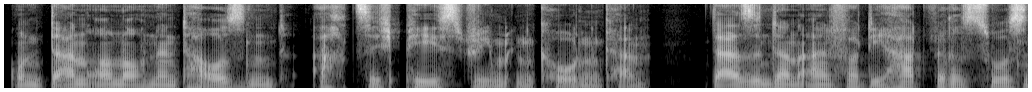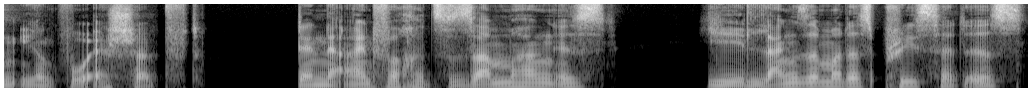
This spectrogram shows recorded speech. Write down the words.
und dann auch noch einen 1080p Stream encoden kann. Da sind dann einfach die Hardware-Ressourcen irgendwo erschöpft. Denn der einfache Zusammenhang ist, je langsamer das Preset ist,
